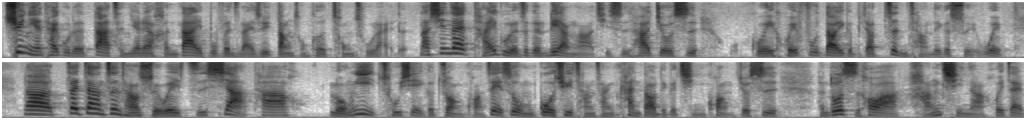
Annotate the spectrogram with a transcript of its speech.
去年台股的大成交量很大一部分是来自于当冲客冲出来的。那现在台股的这个量啊，其实它就是回回复到一个比较正常的一个水位。那在这样正常水位之下，它容易出现一个状况，这也是我们过去常常看到的一个情况，就是很多时候啊，行情啊会在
